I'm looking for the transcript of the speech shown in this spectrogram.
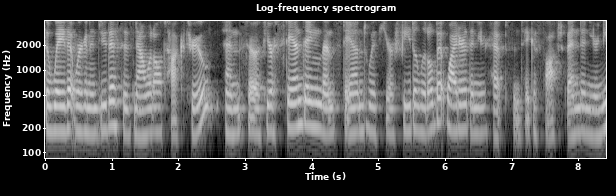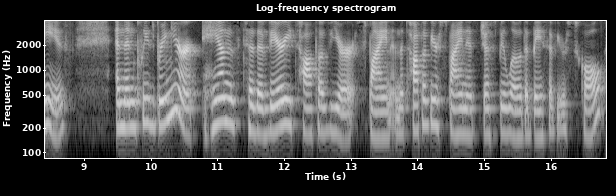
the way that we're going to do this is now what I'll talk through. And so, if you're standing, then stand with your feet a little bit wider than your hips and take a soft bend in your knees. And then please bring your hands to the very top of your spine. And the top of your spine is just below the base of your skull.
